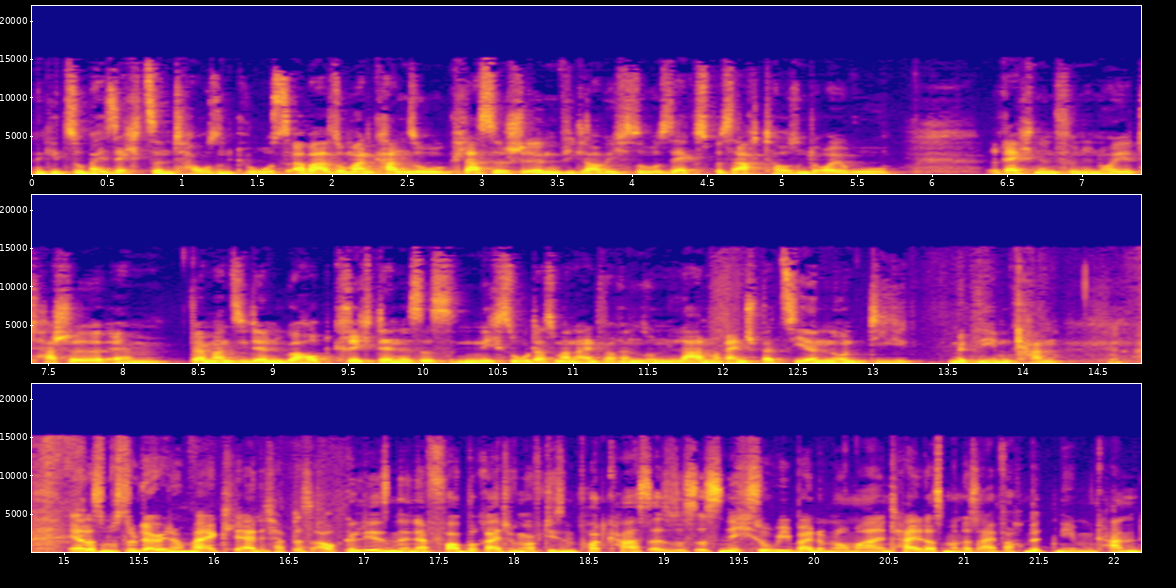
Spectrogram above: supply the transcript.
dann geht so bei 16.000 los. Aber so man kann so klassisch irgendwie, glaube ich, so 6.000 bis 8.000 Euro rechnen für eine neue Tasche, ähm, wenn man sie denn überhaupt kriegt. Denn es ist nicht so, dass man einfach in so einen Laden reinspazieren und die mitnehmen kann. Ja, das musst du, glaube ich, nochmal erklären. Ich habe das auch gelesen in der Vorbereitung auf diesen Podcast. Also es ist nicht so wie bei einem normalen Teil, dass man das einfach mitnehmen kann.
